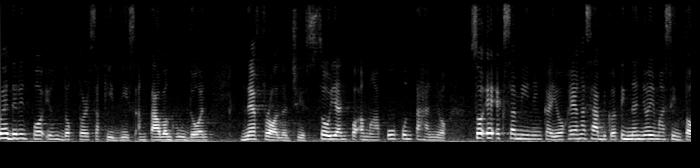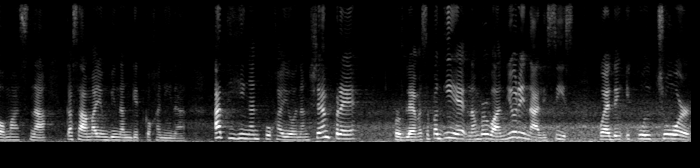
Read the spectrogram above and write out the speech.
pwede rin po yung doktor sa kidneys, ang tawag ho doon, nephrologist. So yan po ang mga pupuntahan nyo. So e-examining kayo, kaya nga sabi ko, tignan nyo yung mga sintomas na kasama yung binanggit ko kanina. At hihingan po kayo ng, syempre, problema sa pag-ihi, number one, urinalysis. Pwedeng i-culture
